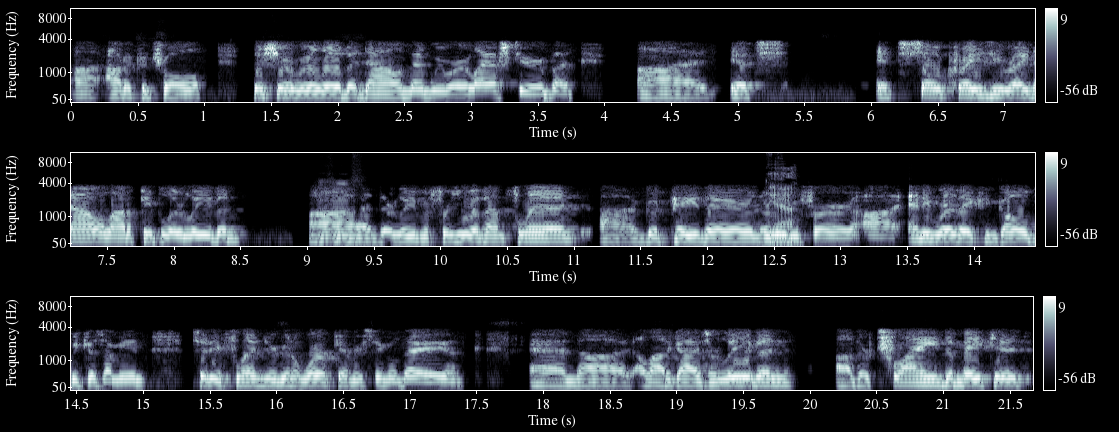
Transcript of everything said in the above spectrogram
uh, out of control. This year we're a little bit down than we were last year, but uh, it's it's so crazy right now. A lot of people are leaving. Mm-hmm. Uh, they're leaving for U of M Flint, uh, good pay there. They're yeah. leaving for uh, anywhere they can go because I mean, City of Flint, you're going to work every single day, and and uh, a lot of guys are leaving. Uh, they're trying to make it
